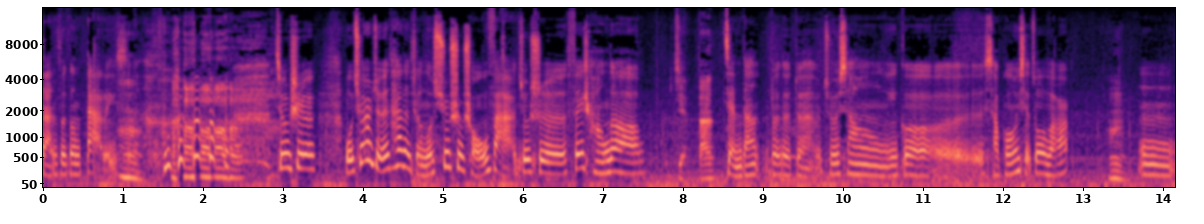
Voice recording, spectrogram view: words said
胆子更大了一些。嗯。就是我确实觉得他的整个叙事手法就是非常的简单，简单，对对对，就像一个小朋友写作文儿，嗯，嗯，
